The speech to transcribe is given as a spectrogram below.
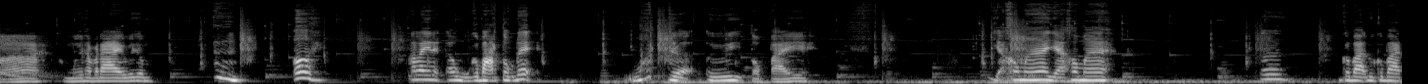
อ่ามือธรรมดาคุณผู้ชมเอ้ย อะไรเนี่ยเอาหูกระบาดตกด้วย what the เอ้ยตกไป อย่าเข้ามา อย่าเข้ามา เออกกาบาตอุกกาบาต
